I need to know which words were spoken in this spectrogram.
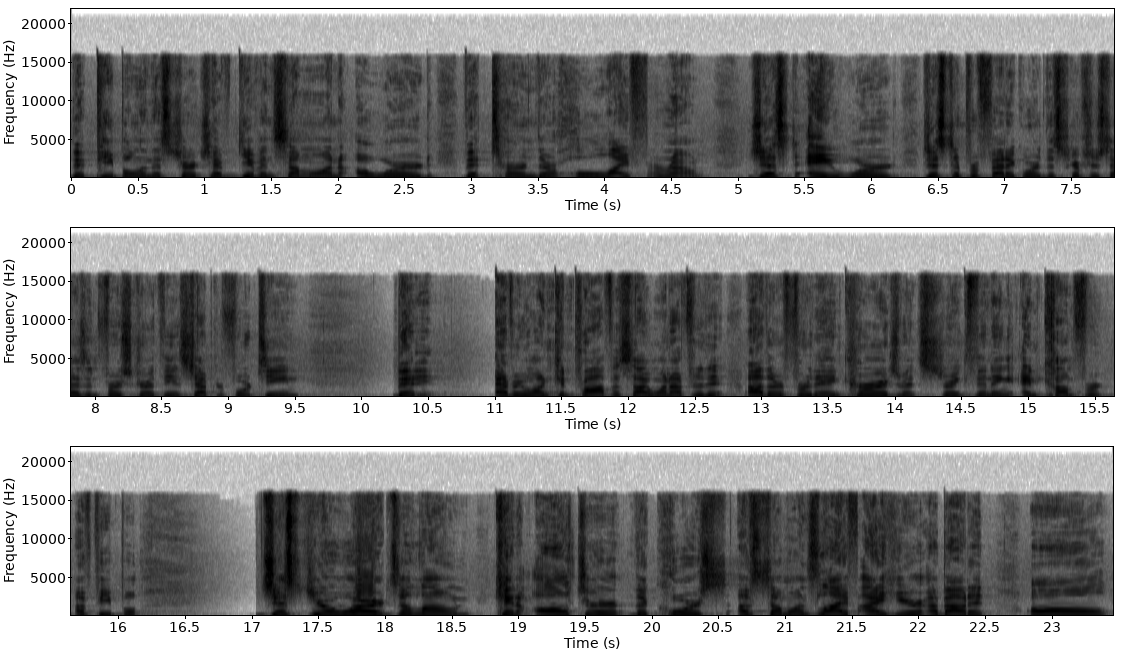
that people in this church have given someone a word that turned their whole life around. Just a word, just a prophetic word. The scripture says in 1 Corinthians chapter 14 that everyone can prophesy one after the other for the encouragement, strengthening, and comfort of people. Just your words alone can alter the course of someone's life. I hear about it all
